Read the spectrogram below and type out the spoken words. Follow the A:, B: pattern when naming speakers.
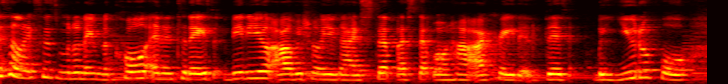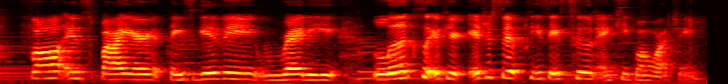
A: it's Alexis, middle name Nicole, and in today's video, I'll be showing you guys step by step on how I created this beautiful fall inspired Thanksgiving ready look. So if you're interested, please stay tuned and keep on watching.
